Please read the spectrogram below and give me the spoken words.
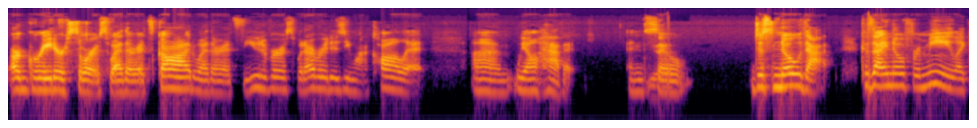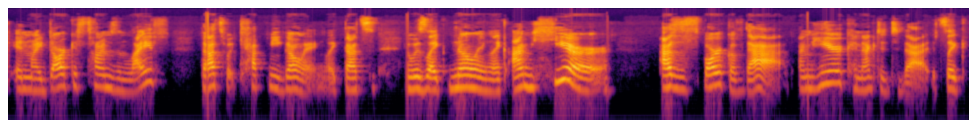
our greater source whether it's god whether it's the universe whatever it is you want to call it um, we all have it. And yeah. so just know that. Because i know for me like in my darkest times in life that's what kept me going. Like that's it was like knowing like i'm here as a spark of that i'm here connected to that it's like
